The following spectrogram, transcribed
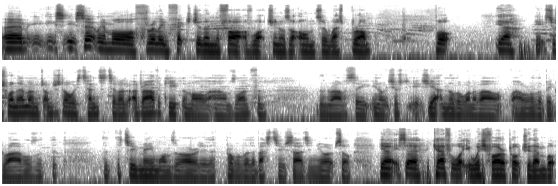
um, it's it's certainly a more thrilling fixture than the thought of watching us at home to West Brom. But yeah, it's just one of them. I'm, I'm just always tentative. I'd, I'd rather keep them all at arm's length than than rather see. You know, it's just it's yet another one of our, our other big rivals. That, that the, the two main ones are already the, probably the best two sides in Europe. So yeah, it's a uh, careful what you wish for approach with them, but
